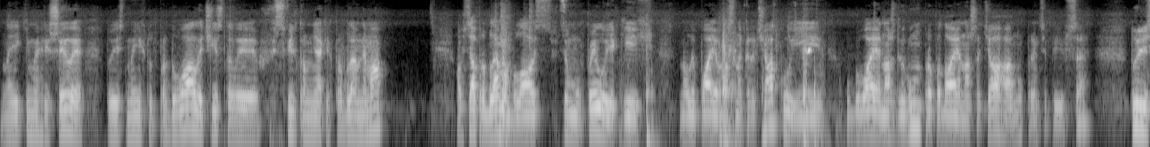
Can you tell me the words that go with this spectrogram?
на які ми грішили. Тобто ми їх тут продували, чистили, з фільтром ніяких проблем нема. А вся проблема була ось в цьому пилу, який налипає в нас на крильчатку і убиває наш двигун, пропадає наша тяга, ну, в принципі, і все. Тобто,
